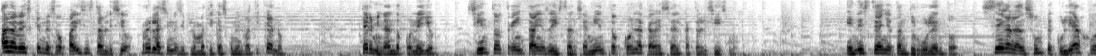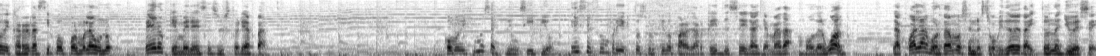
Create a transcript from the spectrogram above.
a la vez que nuestro país estableció relaciones diplomáticas con el Vaticano, terminando con ello 130 años de distanciamiento con la cabeza del catolicismo. En este año tan turbulento, Sega lanzó un peculiar juego de carreras tipo Fórmula 1, pero que merece su historia aparte. Como dijimos al principio, ese fue un proyecto surgido para el arcade de Sega llamada Model One, la cual abordamos en nuestro video de Daytona USA,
